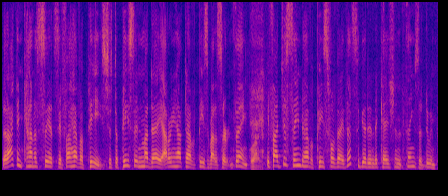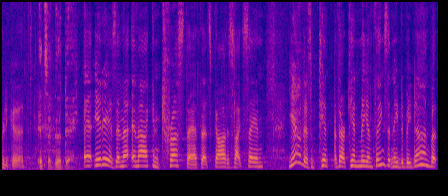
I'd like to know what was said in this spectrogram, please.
that I can kind of sense if I have a peace, just a peace in my day. I don't even have to have a peace about a certain thing. Right. If I just seem to have a peaceful day, that's a good indication that things are doing pretty good. It's a good day. And it is, and that, and I can trust that. That's God is like saying, yeah, there's 10, there are 10 million things that need to be done, but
